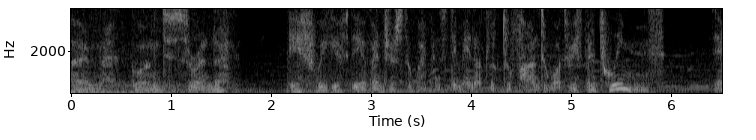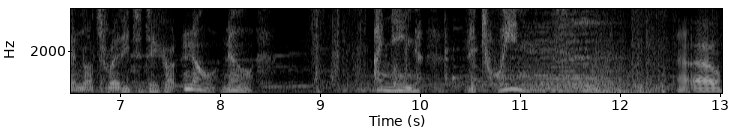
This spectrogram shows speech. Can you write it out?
I'm going to surrender. If we give the Avengers the weapons, they may not look too far into what we've been. The twins. They're not ready to take out... No, no. I mean, the twins. Uh-oh.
